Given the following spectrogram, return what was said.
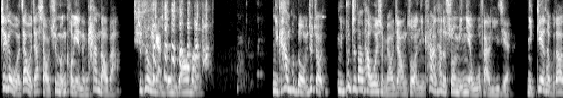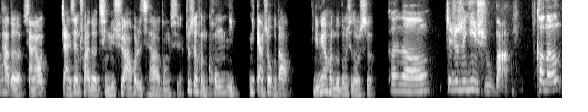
这个我在我家小区门口也能看到吧？就这种感觉，你知道吗？你看不懂，就找你不知道他为什么要这样做。你看了他的说明，你也无法理解，你 get 不到他的想要展现出来的情绪啊，或者其他的东西，就是很空，你你感受不到，里面很多东西都是。可能这就是艺术吧。可能，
